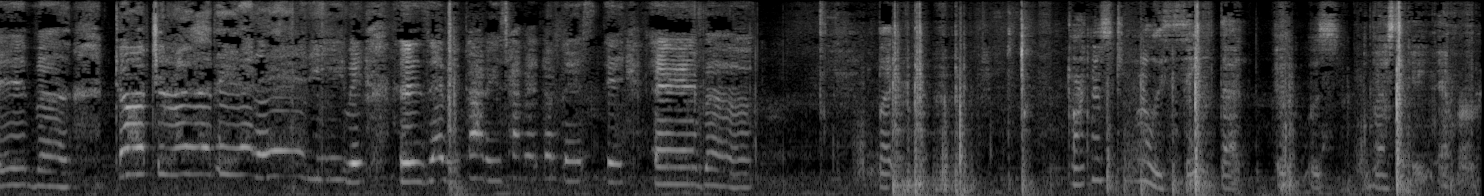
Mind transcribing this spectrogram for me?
ever. Don't you let it anyway, cause everybody's having the best day ever. But Darkness didn't really think that it was the best day ever.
